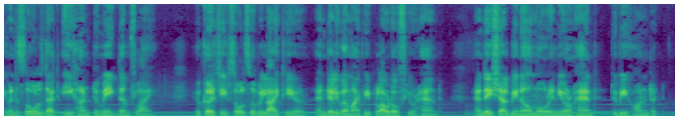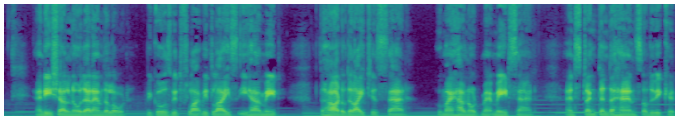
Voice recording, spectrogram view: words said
even the souls that ye hunt to make them fly. Your kerchiefs also will I tear, and deliver my people out of your hand, and they shall be no more in your hand to be haunted. And ye shall know that I am the Lord, because with, fly, with lies ye have made the heart of the righteous sad, whom I have not made sad, and strengthened the hands of the wicked,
